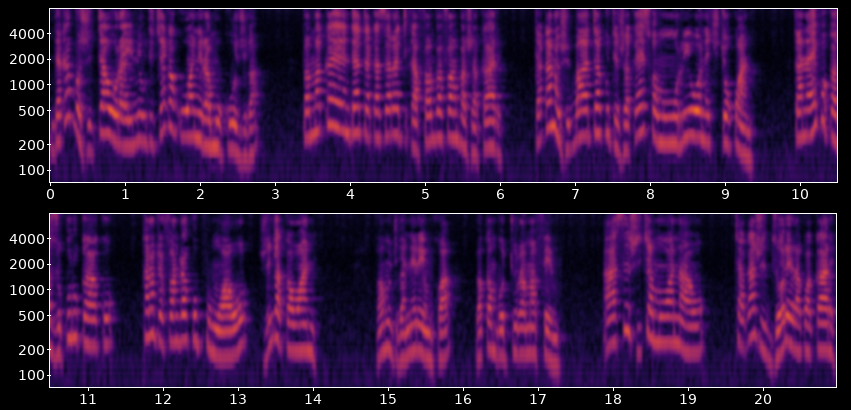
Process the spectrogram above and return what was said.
Ndakambozvitaura ini kuti chakakuwanira mukudya. Pamakaenda takasara tikafamba-famba zvakare. Takanozvibata kuti zvakaiswa mumuriwo nechitokwana kana iko kazukuru kako kanotofanira kupumwawo zvingakawani. Vamudya nerembwa vakambotura mafembo. Asi zvichamuwanawo takazvidzorera kwakare.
